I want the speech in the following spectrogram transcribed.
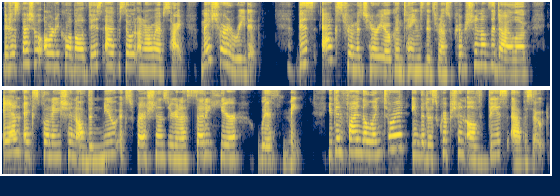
there's a special article about this episode on our website. Make sure to read it. This extra material contains the transcription of the dialogue and explanation of the new expressions you're going to study here with me. You can find the link to it in the description of this episode.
